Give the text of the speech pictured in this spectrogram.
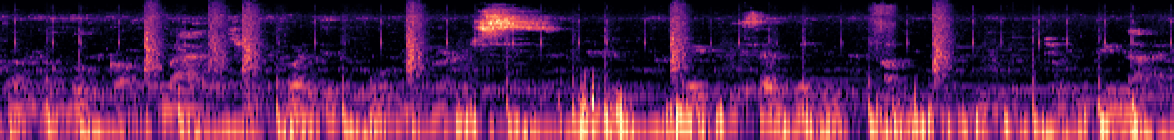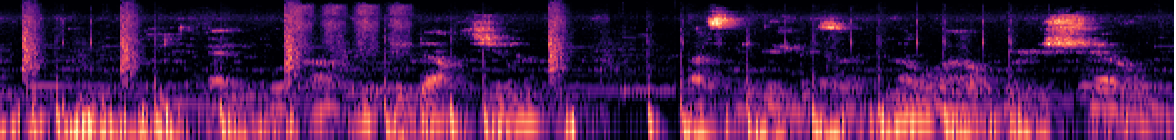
from the book of Matthew 24 verse 27 up to 29. And for our introduction, as the days of Noah were shown,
